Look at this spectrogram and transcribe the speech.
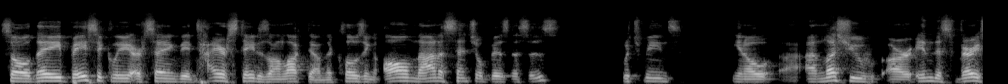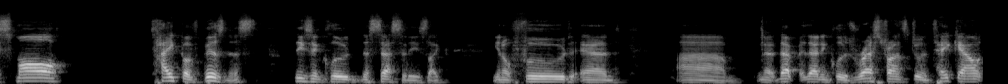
So they basically are saying the entire state is on lockdown. They're closing all non essential businesses which means you know uh, unless you are in this very small type of business these include necessities like you know food and um, that that includes restaurants doing takeout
